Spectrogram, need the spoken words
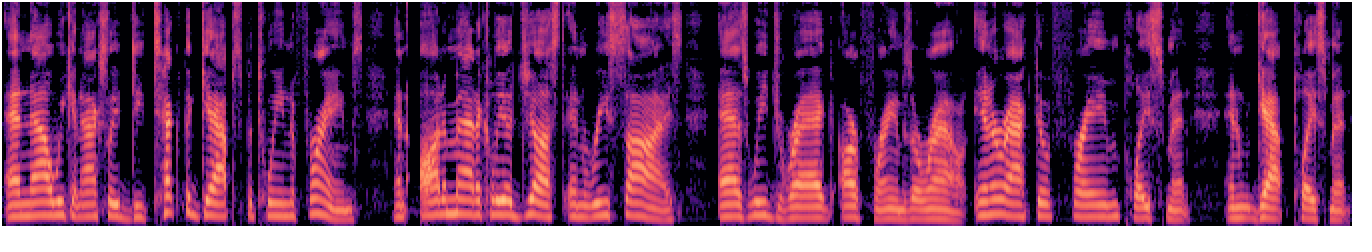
And now we can actually detect the gaps between the frames and automatically adjust and resize as we drag our frames around. Interactive frame placement and gap placement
